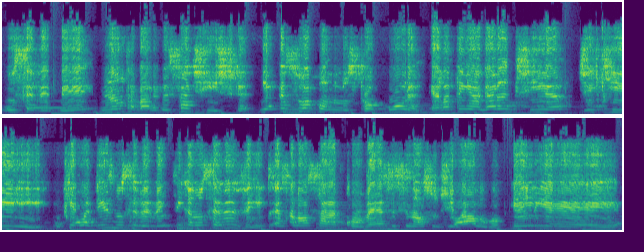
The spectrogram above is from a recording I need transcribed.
o CVV não trabalha com estatística. E a pessoa, quando nos procura, ela tem a garantia de que o que ela diz no CVV fica no CVV. Essa nossa conversa, esse nosso diálogo, ele é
